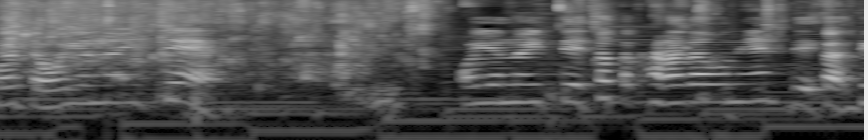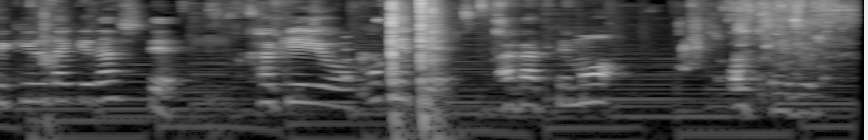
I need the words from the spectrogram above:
こうやってお湯抜いてお湯抜いてちょっと体をねでできるだけ出してかけ湯をかけて上がっても OK です。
